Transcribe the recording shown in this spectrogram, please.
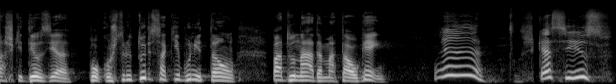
Tu acha que Deus ia pô, construir tudo isso aqui bonitão para do nada matar alguém? É, esquece isso.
